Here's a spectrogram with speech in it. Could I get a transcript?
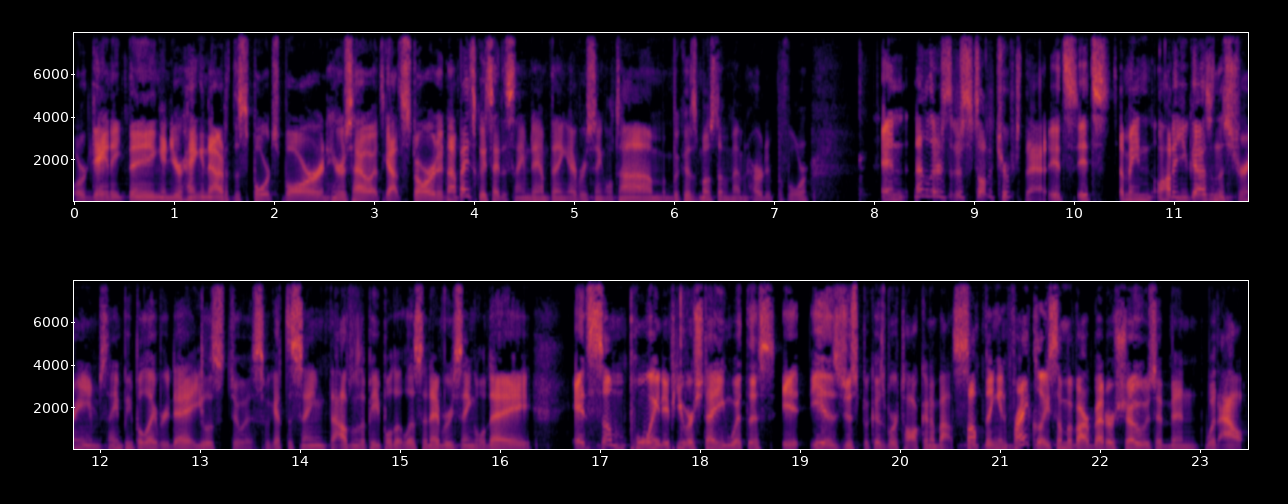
organic thing, and you're hanging out at the sports bar, and here's how it's got started. And I basically say the same damn thing every single time because most of them haven't heard it before. And no, there's there's a lot of truth to that. It's it's I mean, a lot of you guys on the stream, same people every day. You listen to us. We got the same thousands of people that listen every single day. At some point, if you are staying with us, it is just because we're talking about something. And frankly, some of our better shows have been without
